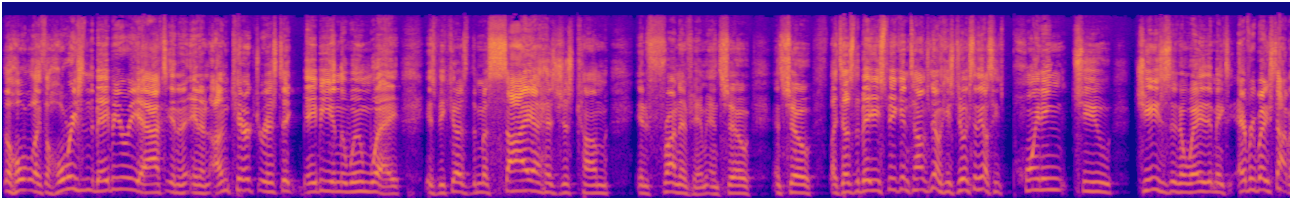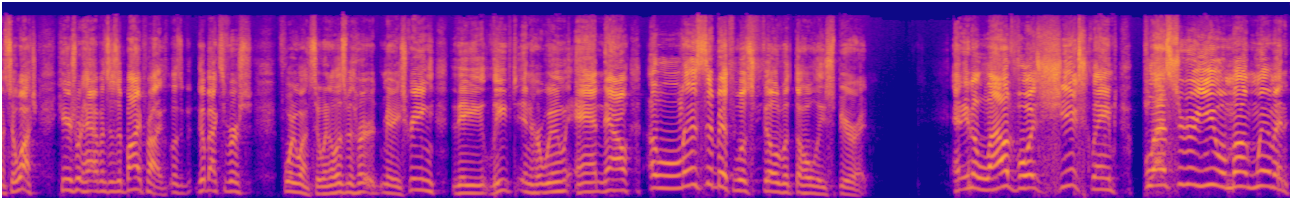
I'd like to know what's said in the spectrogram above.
the whole like the whole reason the baby reacts in, a, in an uncharacteristic baby in the womb way is because the Messiah has just come in front of him, and so and so like does the baby speak in tongues? No, he's doing something else. He's pointing to Jesus in a way that makes everybody stop. And so watch. Here's what happens as a byproduct. Let's go back to verse 41. So when Elizabeth heard Mary's greeting, the baby leaped in her womb, and now Elizabeth was filled with the Holy Spirit. And in a loud voice, she exclaimed, Blessed are you among women,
